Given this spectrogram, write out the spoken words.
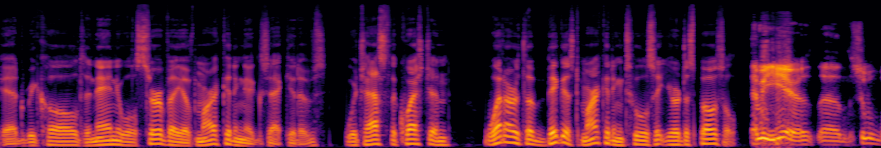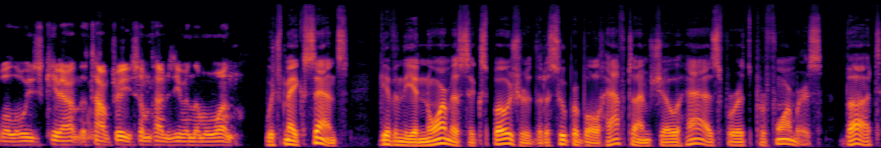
Ed recalled an annual survey of marketing executives, which asked the question What are the biggest marketing tools at your disposal? Every year, the Super Bowl always came out in the top three, sometimes even number one. Which makes sense given the enormous exposure that a Super Bowl halftime show has for its performers. But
